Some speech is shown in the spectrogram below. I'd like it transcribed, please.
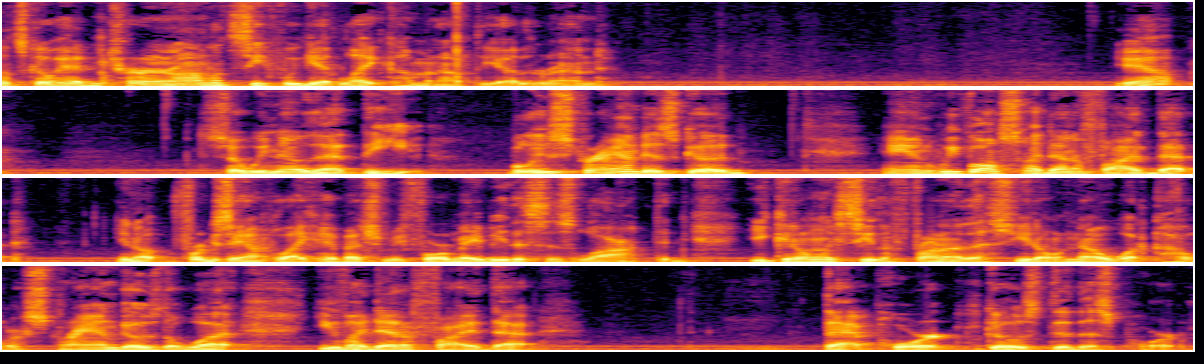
Let's go ahead and turn it on. Let's see if we get light coming out the other end. Yeah. So we know that the blue strand is good. And we've also identified that, you know, for example, like I mentioned before, maybe this is locked and you can only see the front of this. You don't know what color strand goes to what. You've identified that that port goes to this port.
